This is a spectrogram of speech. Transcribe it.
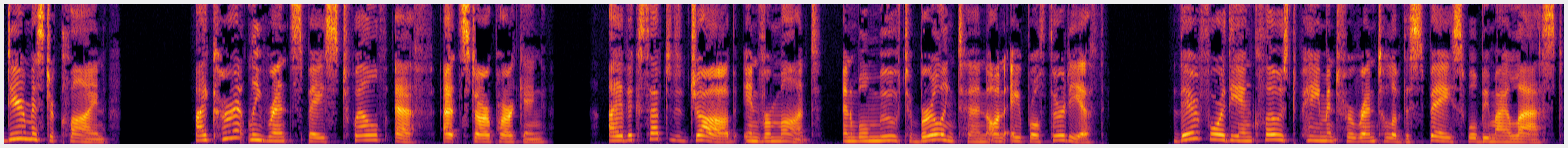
Dear Mr. Klein, I currently rent space 12F at Star Parking. I have accepted a job in Vermont and will move to Burlington on April 30th. Therefore, the enclosed payment for rental of the space will be my last.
